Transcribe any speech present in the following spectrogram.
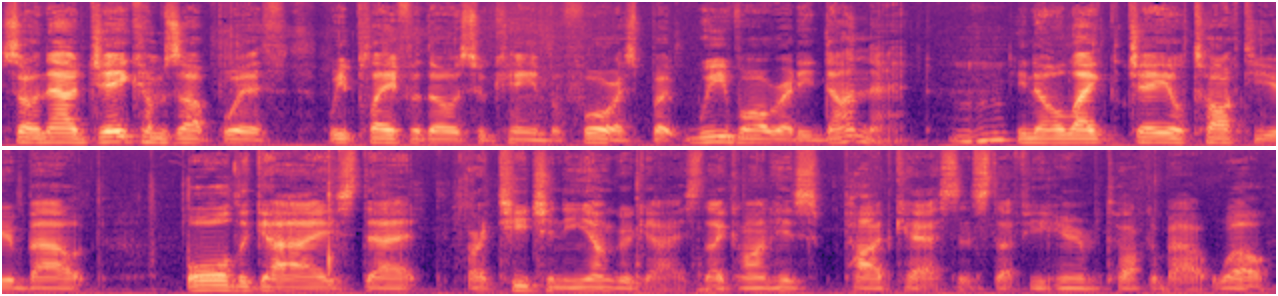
So now Jay comes up with, we play for those who came before us, but we've already done that. Mm-hmm. You know, like Jay will talk to you about all the guys that are teaching the younger guys, like on his podcast and stuff. You hear him talk about, well,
